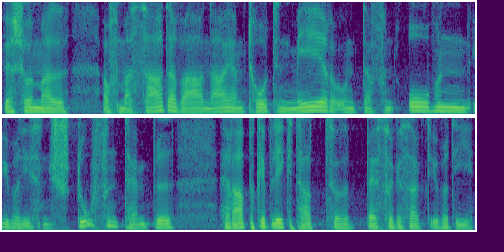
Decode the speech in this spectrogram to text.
Wer schon mal auf Masada war, nahe am Toten Meer und da von oben über diesen Stufentempel herabgeblickt hat, oder besser gesagt über die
